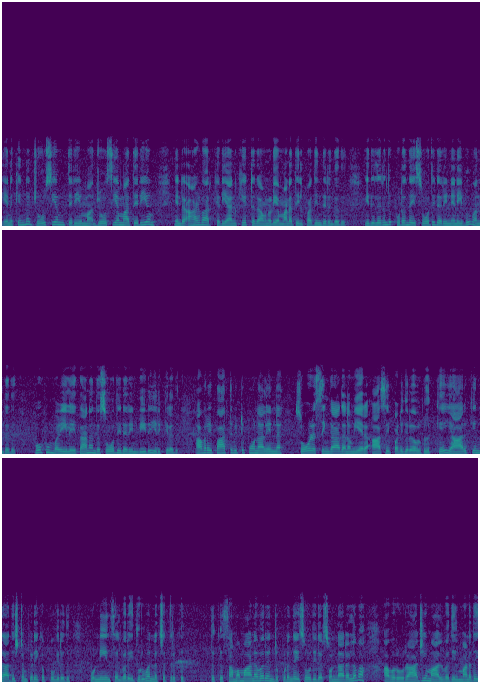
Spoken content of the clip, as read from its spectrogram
எனக்கு என்ன ஜோசியம் தெரியுமா ஜோசியமா தெரியும்? என்ற ஆழ்வார்க்கடியான் கேட்டது அவனுடைய மனத்தில் பதிந்திருந்தது. இதிலிருந்து குழந்தை சோதிடரின் நினைவு வந்தது. போகும் வழியிலே தான் அந்த சோதிடரின் வீடு இருக்கிறது. அவரை பார்த்துவிட்டு போனால் என்ன? சோழ சிங்காதனம் ஏற ஆசைப்படுகிறவர்களுக்கே யாருக்கு இந்த அதிர்ஷ்டம் கிடைக்கப் போகிறது? பொன்னியின் செல்வரை துருவ நட்சத்திரக்கு சிங்காதனத்துக்கு சமமானவர் என்று குடந்தை சோதிடர் சொன்னார் அல்லவா அவரோ ராஜ்யம் ஆள்வதில் மனதை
